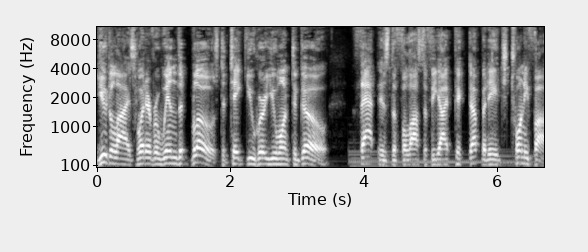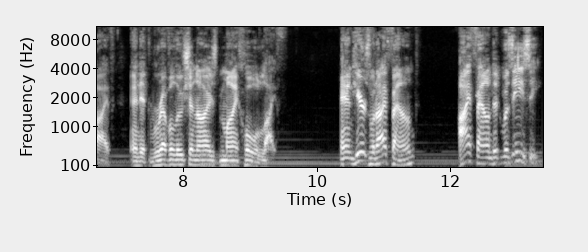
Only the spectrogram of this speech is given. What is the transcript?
Utilize whatever wind that blows to take you where you want to go. That is the philosophy I picked up at age 25 and it revolutionized my whole life. And here's what I found I found it was easy.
